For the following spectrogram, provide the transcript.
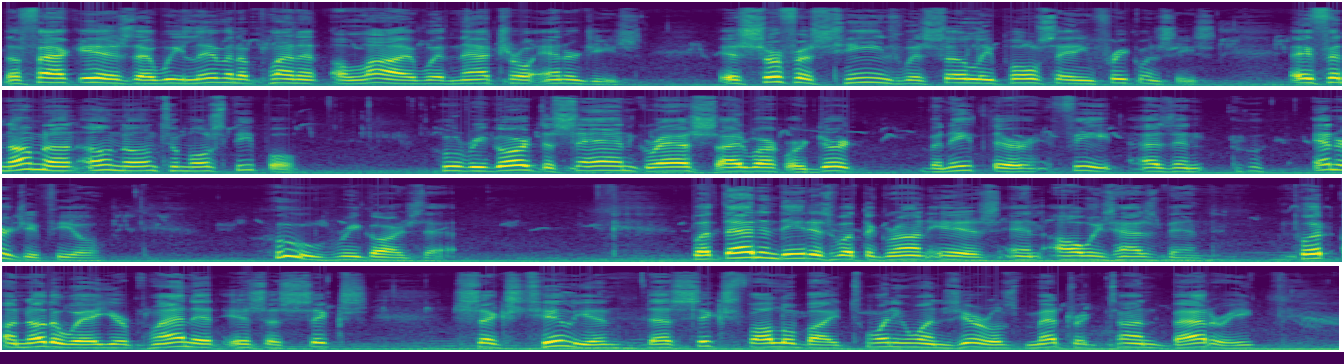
The fact is that we live in a planet alive with natural energies. Its surface teems with subtly pulsating frequencies, a phenomenon unknown to most people who regard the sand, grass, sidewalk, or dirt beneath their feet as an energy field. Who regards that? But that indeed is what the ground is and always has been. Put another way, your planet is a six sextillion, that's six followed by 21 zeros, metric ton battery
